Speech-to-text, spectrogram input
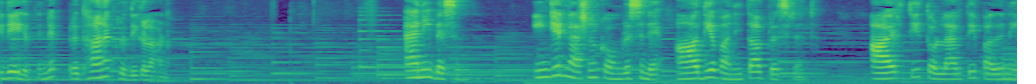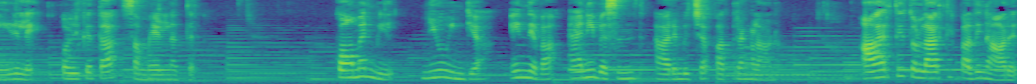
ഇദ്ദേഹത്തിന്റെ പ്രധാന കൃതികളാണ്. ആനി ബെസൻ ഇന്ത്യൻ നാഷണൽ കോൺഗ്രസിന്റെ ആദ്യ വനിതാ പ്രസിഡന്റ് ആയിരത്തി തൊള്ളായിരത്തി പതിനേഴിലെ കൊൽക്കത്ത സമ്മേളനത്തിൽ. കോമൺവെൽത്ത് ന്യൂ ഇന്ത്യ എന്നിവ ആനി ബെസന്ത് ആരംഭിച്ച പത്രങ്ങളാണ്. ആയിരത്തി തൊള്ളായിരത്തി പതിനാറിൽ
